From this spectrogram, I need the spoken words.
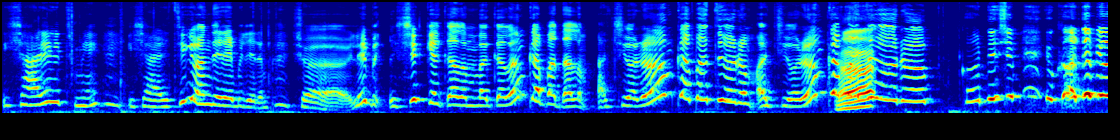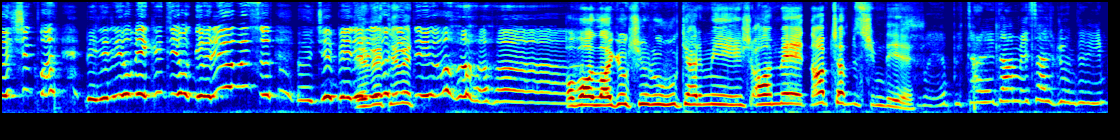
İşaret mi? İşareti gönderebilirim. Şöyle bir ışık yakalım bakalım kapatalım. Açıyorum kapatıyorum açıyorum kapatıyorum. Kardeşim yukarıda bir ışık var. Beliriyor ve gidiyor görüyor musun? Önce beliriyor Evet, evet. gidiyor. Vallahi Gökçe ruhu gelmiş. Ahmet ne yapacağız biz şimdi? Şuraya bir tane daha mesaj göndereyim.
